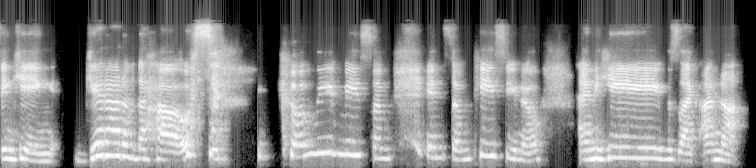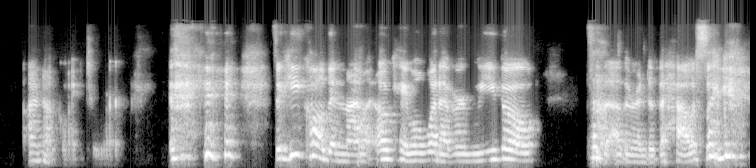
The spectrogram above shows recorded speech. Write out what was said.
thinking, get out of the house, go leave me some in some peace, you know. And he was like, I'm not, I'm not going to work. so he called in and I went, okay, well, whatever. Will you go to the other end of the house? Like,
